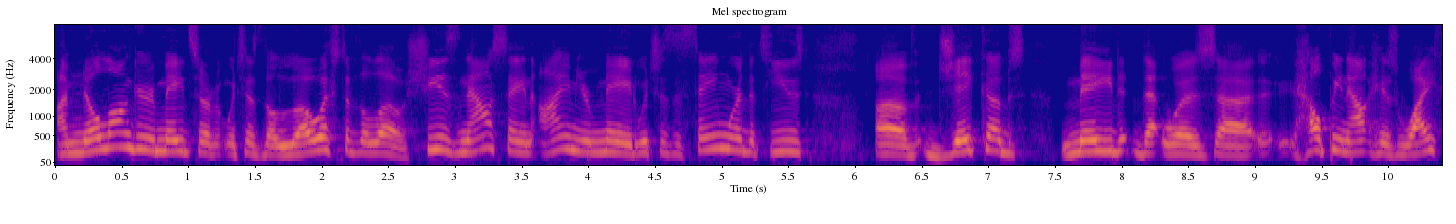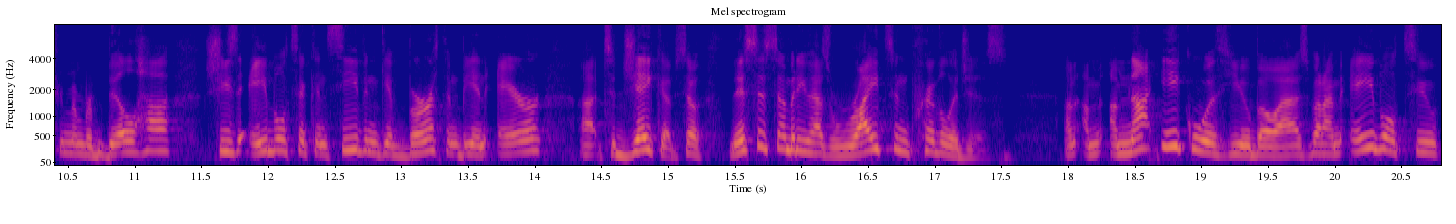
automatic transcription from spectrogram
I'm no longer your maidservant, which is the lowest of the low. She is now saying, I am your maid, which is the same word that's used of Jacob's maid that was uh, helping out his wife. Remember Bilhah? She's able to conceive and give birth and be an heir uh, to Jacob. So this is somebody who has rights and privileges. I'm, I'm not equal with you, Boaz, but I'm able to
